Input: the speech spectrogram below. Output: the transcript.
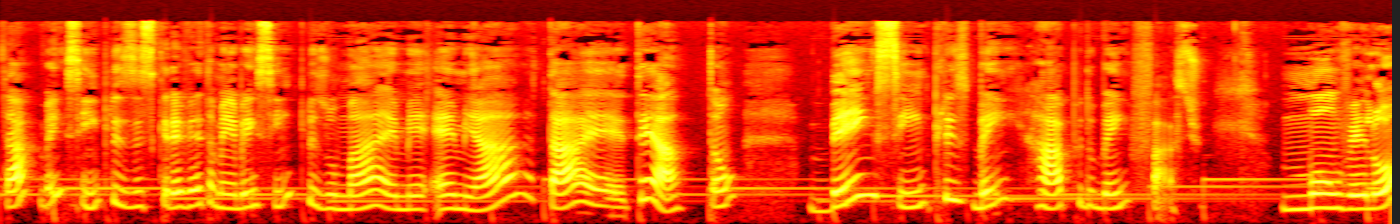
tá? Bem simples. Escrever também é bem simples. O ma é M-A, tá é T-A. Então, bem simples, bem rápido, bem fácil. Mon vélo,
